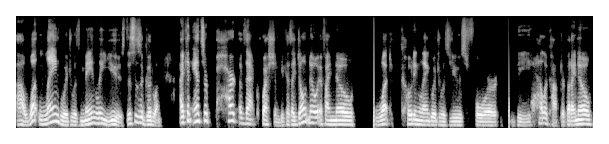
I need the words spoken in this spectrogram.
uh, what language was mainly used? This is a good one. I can answer part of that question because I don't know if I know what coding language was used for the helicopter, but I know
